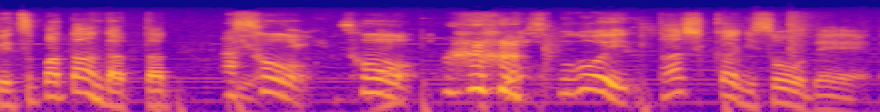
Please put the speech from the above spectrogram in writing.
別パターンだったっていう、ね、あそうそう。こすごい確かにそうで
